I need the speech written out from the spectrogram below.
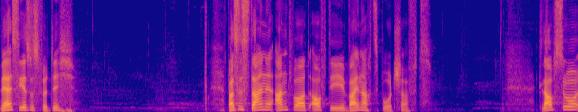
Wer ist Jesus für dich? Was ist deine Antwort auf die Weihnachtsbotschaft? Glaubst du,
